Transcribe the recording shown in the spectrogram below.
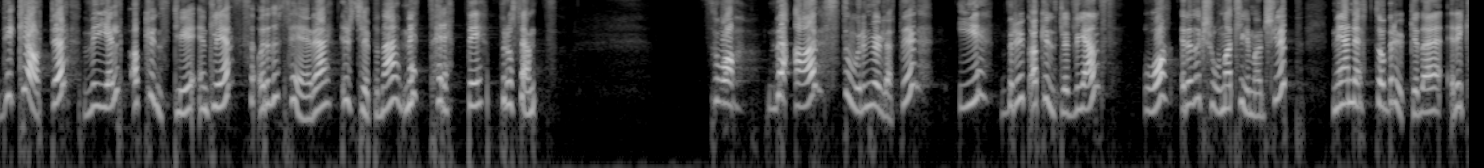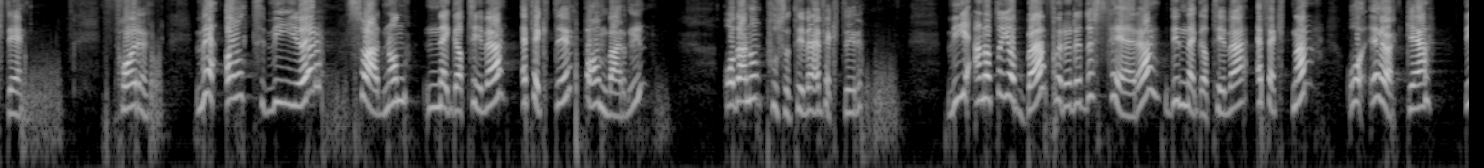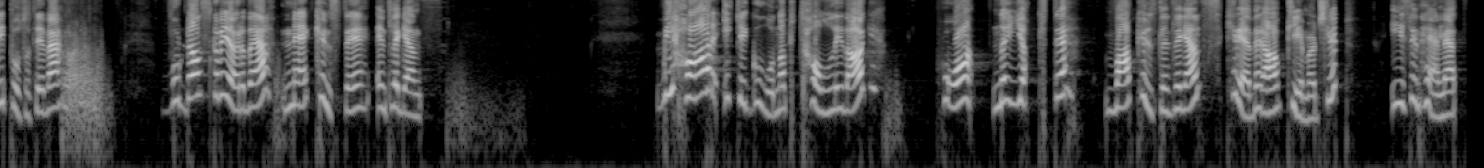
De klarte ved hjelp av kunstig intelligens å redusere utslippene med 30% Så det er store muligheter i bruk av kunstig intelligens og reduksjon av klimautslipp, Vi er nødt til å bruke det riktig. For ved alt vi gjør, så er det noen negative effekter på omverdenen, og det er noen positive effekter. Vi er nødt til å jobbe for å redusere de negative effektene og øke de positive. Hvordan skal vi gjøre det med kunstig intelligens? Vi har ikke gode nok tall i dag på nøyaktig hva kunstig intelligens krever av klimautslipp i sin helhet.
